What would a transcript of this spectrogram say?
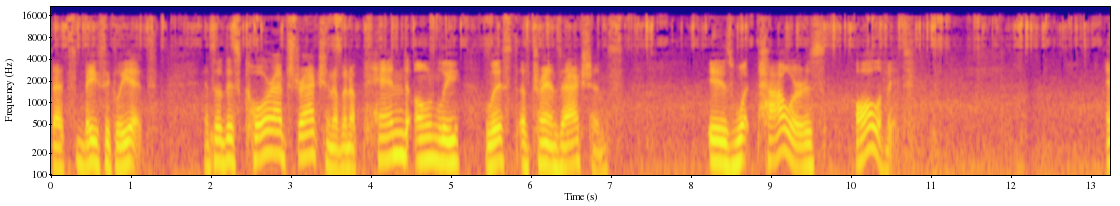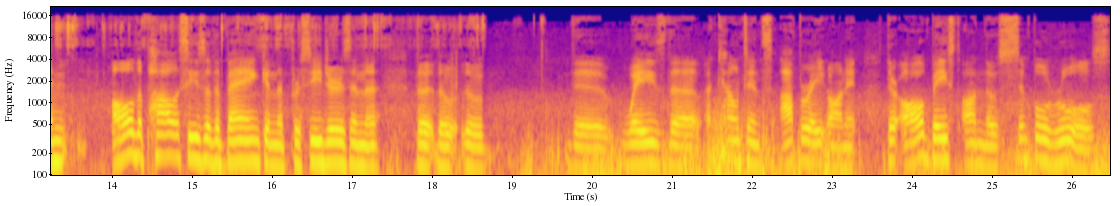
that's basically it. And so this core abstraction of an append only list of transactions is what powers all of it. And all the policies of the bank and the procedures and the the the, the, the ways the accountants operate on it they're all based on those simple rules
